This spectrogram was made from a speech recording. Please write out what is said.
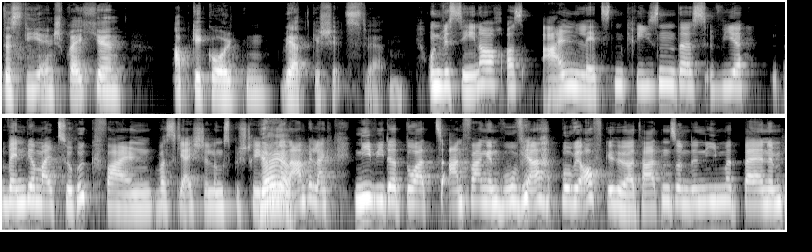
dass die entsprechend abgegolten, wertgeschätzt werden. Und wir sehen auch aus allen letzten Krisen, dass wir wenn wir mal zurückfallen, was Gleichstellungsbestrebungen ja, ja. anbelangt, nie wieder dort anfangen, wo wir, wo wir aufgehört hatten, sondern immer bei einem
